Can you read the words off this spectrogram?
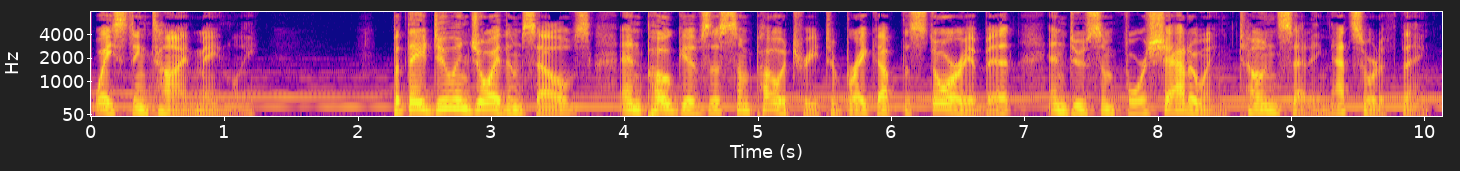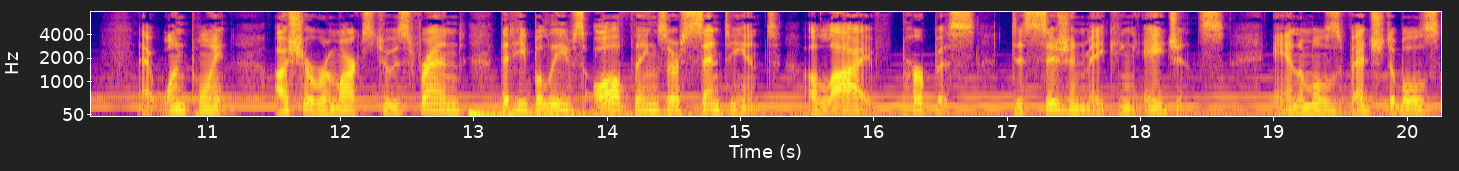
wasting time mainly. But they do enjoy themselves, and Poe gives us some poetry to break up the story a bit and do some foreshadowing, tone setting, that sort of thing. At one point, Usher remarks to his friend that he believes all things are sentient, alive, purpose, decision making agents animals, vegetables,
